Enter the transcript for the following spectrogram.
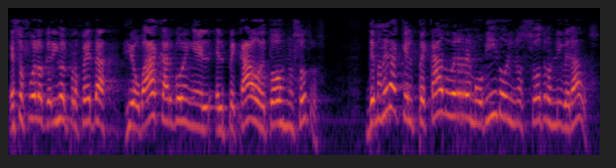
Eso fue lo que dijo el profeta, Jehová cargó en él el pecado de todos nosotros. De manera que el pecado es removido y nosotros liberados.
